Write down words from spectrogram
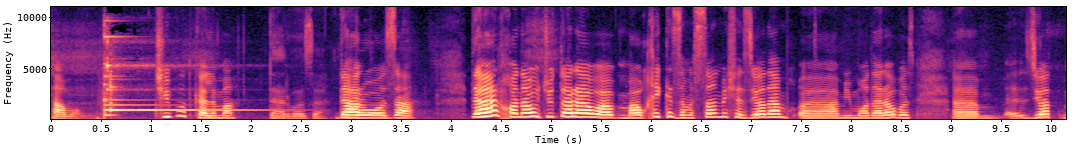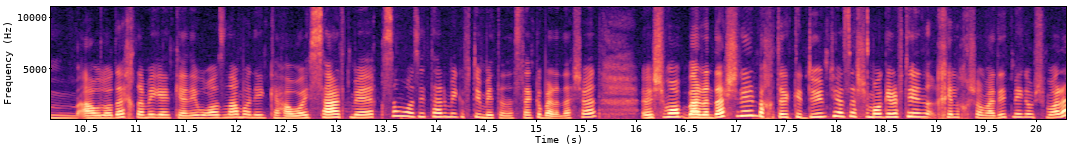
تمام. چی بود کلمه؟ دروازه. دروازه. در خانه وجود داره و موقعی که زمستان میشه زیاد هم اه، همین مادرها باز زیاد م، اولاده خدا میگن که یعنی باز نمانین که هوای سرد میاد قسم واضح تر می‌گفتیم می‌تونستن که برنده اه، شما برنده شدین به خاطر که دو امتیاز از شما گرفتین. خیلی خوش آمدید میگم شما را.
